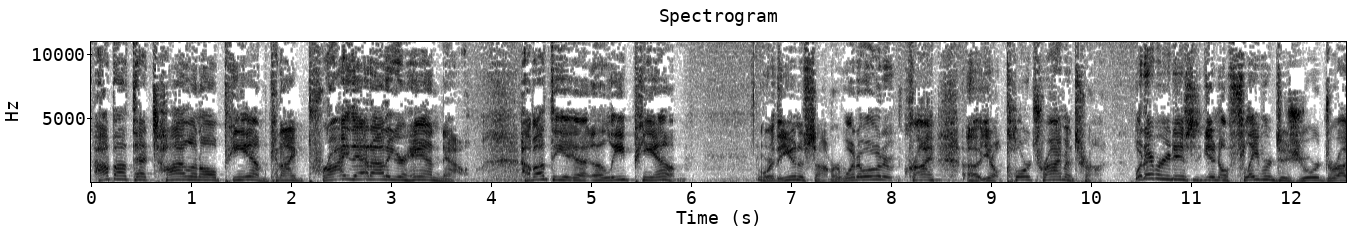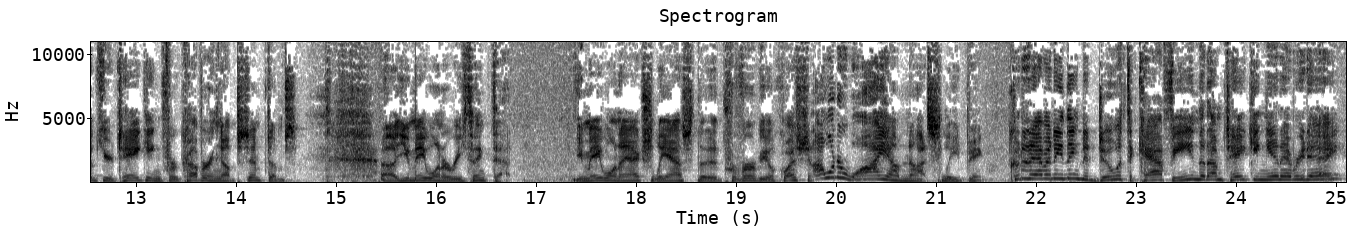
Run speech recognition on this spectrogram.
How about that Tylenol PM? Can I pry that out of your hand now? How about the uh, Aleve PM or the Unisom or whatever, crime, uh, you know, chlortrimetron? Whatever it is, you know, flavored du jour drug you're taking for covering up symptoms, uh, you may want to rethink that. You may want to actually ask the proverbial question I wonder why I'm not sleeping. Could it have anything to do with the caffeine that I'm taking in every day?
